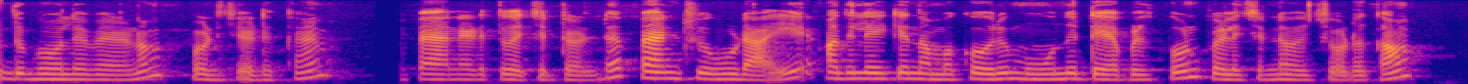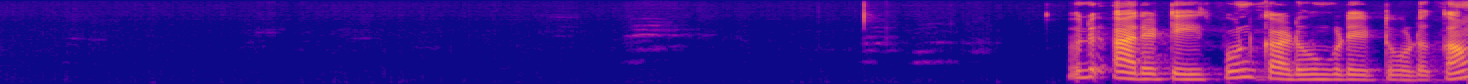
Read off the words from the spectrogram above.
ഇതുപോലെ വേണം പൊടിച്ചെടുക്കാൻ. പാൻ എടുത്ത് വെച്ചിട്ടുണ്ട്. പാൻ ചൂടായി. അതിലേക്ക് നമുക്ക് ഒരു മൂന്ന് ടേബിൾ സ്പൂൺ വെളിച്ചെണ്ണ ഒഴിച്ചു കൊടുക്കാം. ഒരു അര ടീസ്പൂൺ കടുവും കൂടി ഇട്ട് കൊടുക്കാം.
